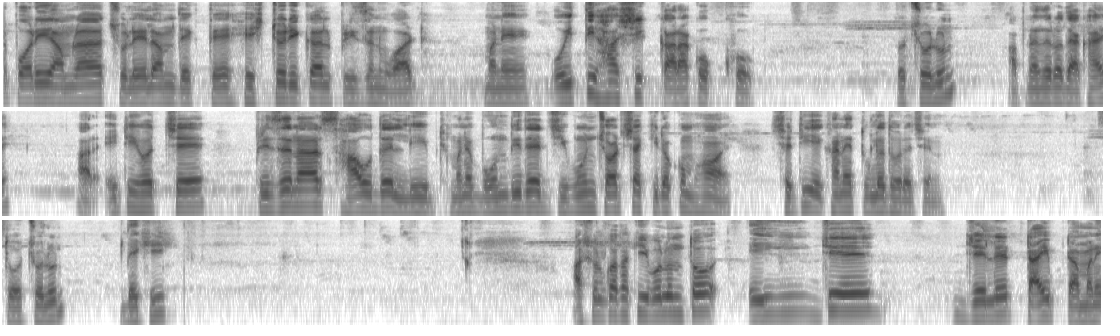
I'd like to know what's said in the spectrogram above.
পরেই আমরা চলে এলাম দেখতে হিস্টোরিক্যাল প্রিজন ওয়ার্ড মানে ঐতিহাসিক কারাকক্ষ। তো চলুন, আপনাদেরও দেখায় আর এটি হচ্ছে প্রিজনার্স হাউ দে লিভড মানে বন্দীদের জীবনচর্চা কীরকম হয়, সেটি এখানে তুলে ধরেছেন। তো চলুন দেখি। আসল কথা কি বলুন তো, এই যে জেলের টাইপটা মানে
